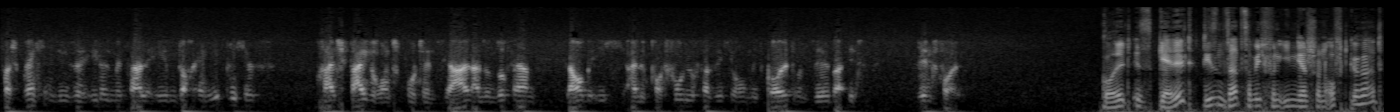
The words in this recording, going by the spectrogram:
versprechen diese Edelmetalle eben doch erhebliches Preissteigerungspotenzial. Also insofern glaube ich, eine Portfolioversicherung mit Gold und Silber ist sinnvoll. Gold ist Geld. Diesen Satz habe ich von Ihnen ja schon oft gehört.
